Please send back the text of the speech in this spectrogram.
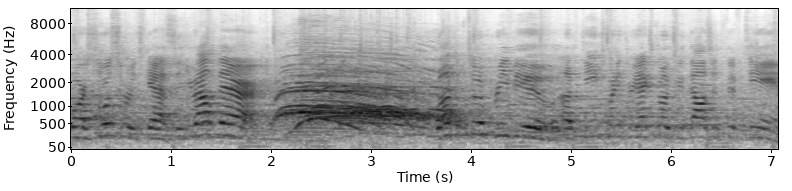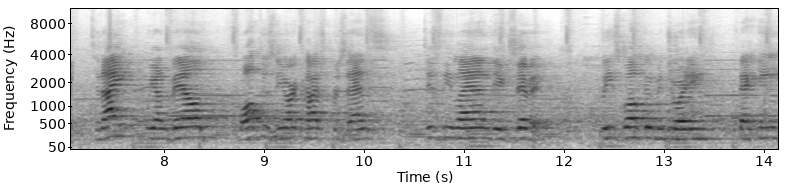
Guests. Are you out there? Welcome to a preview of D23 Expo 2015. Tonight, we unveiled Walt Disney Archives Presents Disneyland The Exhibit. Please welcome and joining Becky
